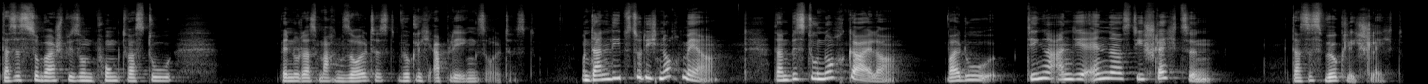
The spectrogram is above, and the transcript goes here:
Das ist zum Beispiel so ein Punkt, was du, wenn du das machen solltest, wirklich ablegen solltest. Und dann liebst du dich noch mehr. Dann bist du noch geiler, weil du Dinge an dir änderst, die schlecht sind. Das ist wirklich schlecht.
